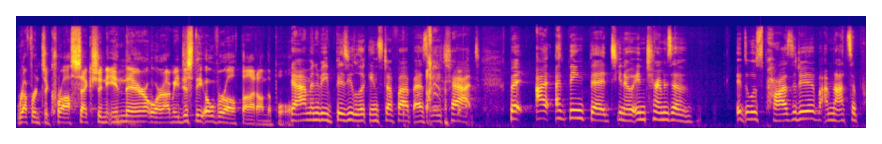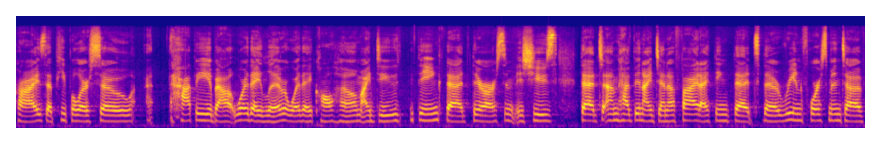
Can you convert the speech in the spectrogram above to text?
reference a cross section in there or, I mean, just the overall thought on the poll. Yeah, I'm going to be busy looking stuff up as we chat. But I, I think that, you know, in terms of it was positive. I'm not surprised that people are so happy about where they live or where they call home. I do think that there are some issues that um, have been identified. I think that the reinforcement of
